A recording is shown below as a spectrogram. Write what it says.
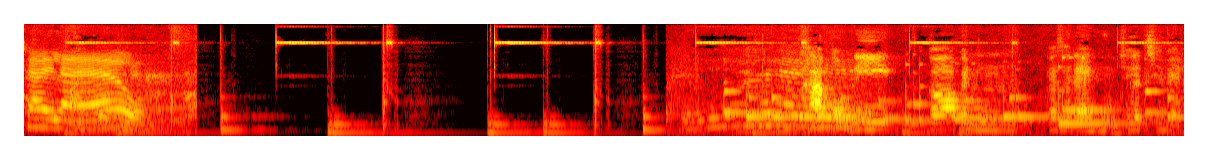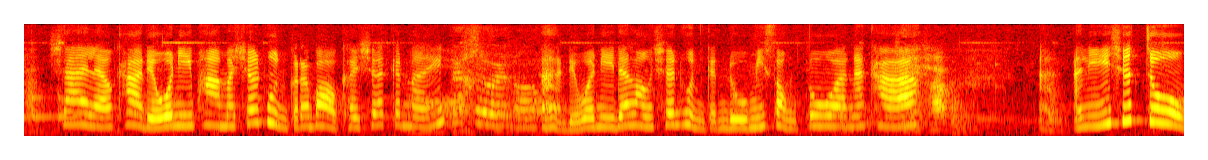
ใช่แล้ว ก็เป็นการแสดงหุ่นเชิดใช่ไหมครับ ใช่แล้วค่ะ เดี๋ยววันนี้พามาเชิดหุ่นกระบอกเคยเชิดกันไหมไม่เคยครับอะเดี๋ยววันนี้ได้ลองเชิดหุ่นกันดูมี2ตัวนะคะใช่ครับอะอันนี้ชื่อจุก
